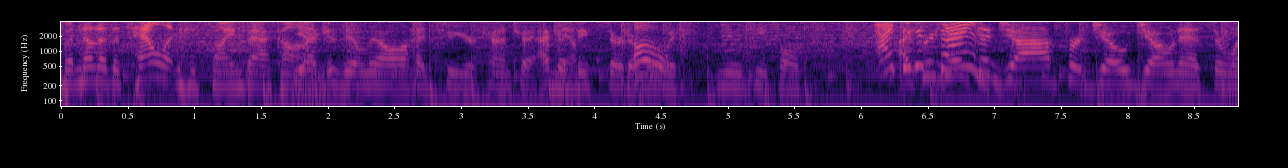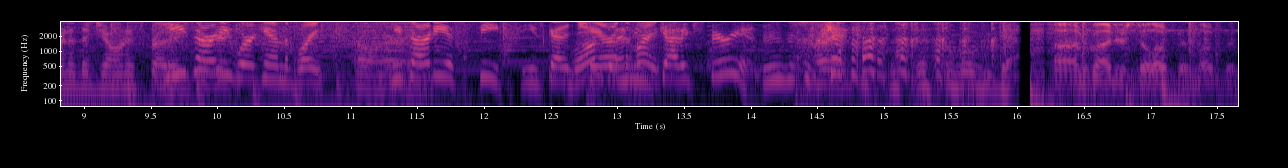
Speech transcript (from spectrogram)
but none of the talent has signed back on. Yeah, because they only all had two year contract. I bet Yeah. they start over Oh. with new people. I I think it's predict time. a job for Joe Jonas or one of the Jonas brothers. He's already working on the voice. Oh, all He's right. already a seat. He's got a Well, chair in the voice. he's got experience. Mm-hmm. All right. We'll be back. Uh, I'm glad you're still open. open.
